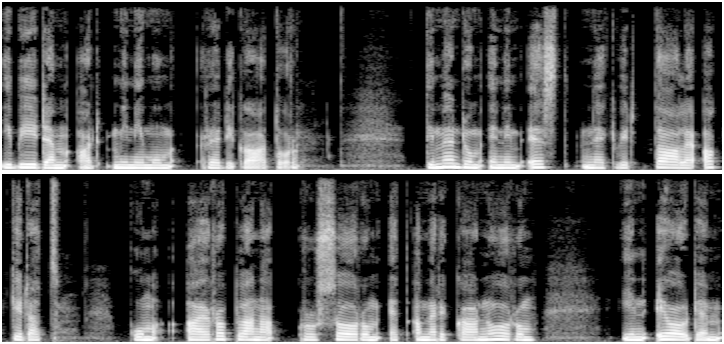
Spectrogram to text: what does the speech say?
ibidem ad minimum redigatur. Timendum enim est nequid tale accidat, cum aeroplana russorum et americanorum in eodem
